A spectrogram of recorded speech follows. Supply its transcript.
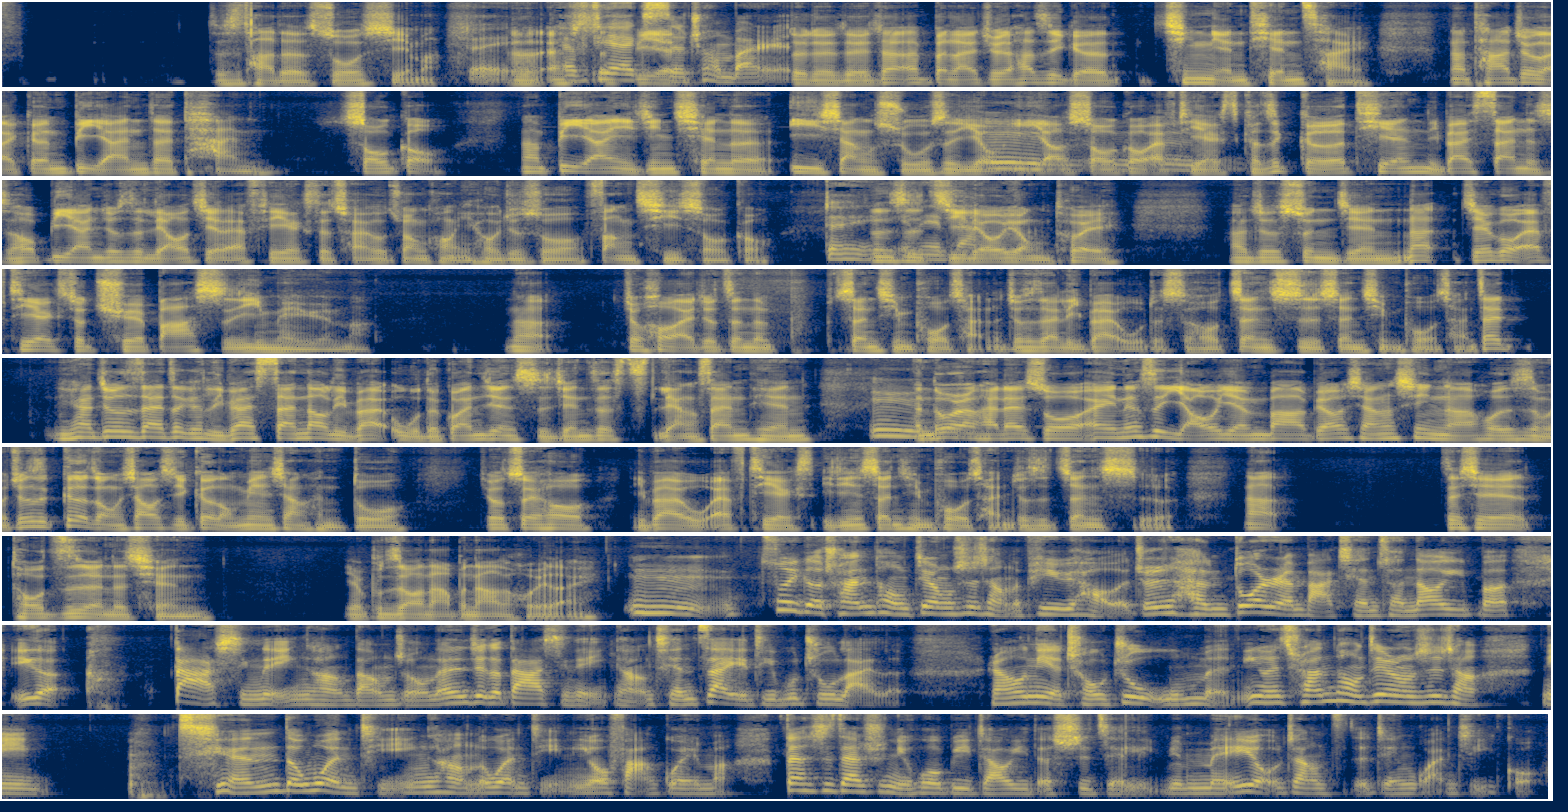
这是他的缩写嘛？对，FTX 的创办人。对对对，他本来觉得他是一个青年天才，那他就来跟币安在谈收购。那币安已经签了意向书，是有意要收购 FTX。可是隔天礼拜三的时候，币安就是了解了 FTX 的财务状况以后，就说放弃收购。对，真是急流勇退，那就瞬间。那结果 FTX 就缺八十亿美元嘛？那就后来就真的申请破产了，就是在礼拜五的时候正式申请破产，在。你看，就是在这个礼拜三到礼拜五的关键时间，这两三天，嗯，很多人还在说，哎，那是谣言吧，不要相信啊，或者是什么，就是各种消息、各种面向很多，就最后礼拜五，FTX 已经申请破产，就是证实了。那这些投资人的钱也不知道拿不拿得回来。嗯，做一个传统金融市场的譬喻好了，就是很多人把钱存到一个一个大型的银行当中，但是这个大型的银行钱再也提不出来了。然后你也求助无门，因为传统金融市场，你钱的问题、银行的问题，你有法规吗？但是在虚拟货币交易的世界里面，没有这样子的监管机构。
